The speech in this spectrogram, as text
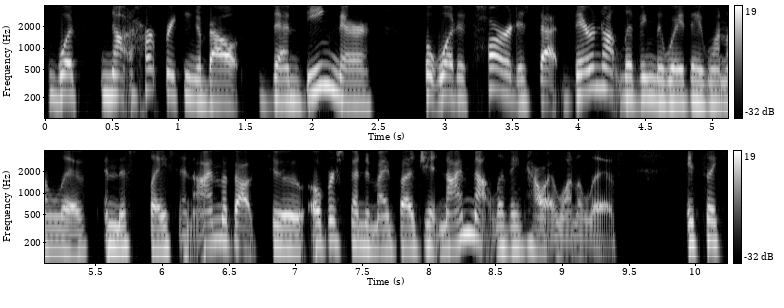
what's not heartbreaking about them being there, but what is hard is that they're not living the way they want to live in this place. And I'm about to overspend in my budget and I'm not living how I want to live. It's like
